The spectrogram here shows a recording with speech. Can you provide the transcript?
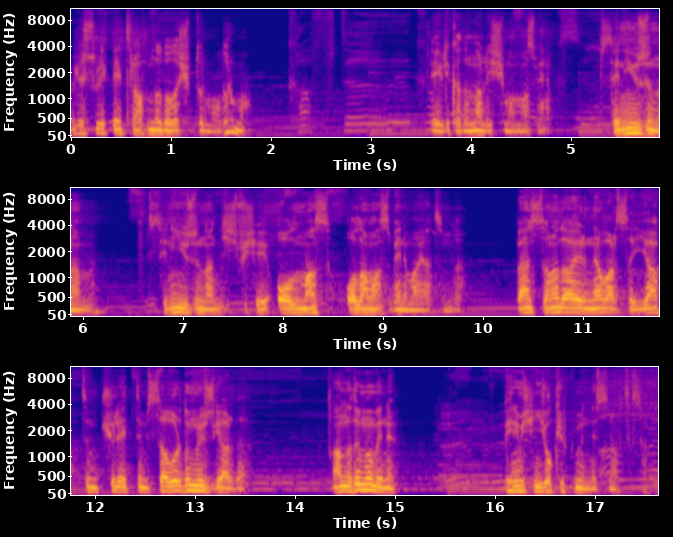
Öyle sürekli etrafımda dolaşıp durma olur mu? Evli kadınlarla işim olmaz benim. Senin yüzünden mi? Senin yüzünden hiçbir şey olmaz, olamaz benim hayatımda. Ben sana dair ne varsa yaktım, kül ettim, savurdum rüzgarda. Anladın mı beni? Benim için yok hükmündesin artık sen.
